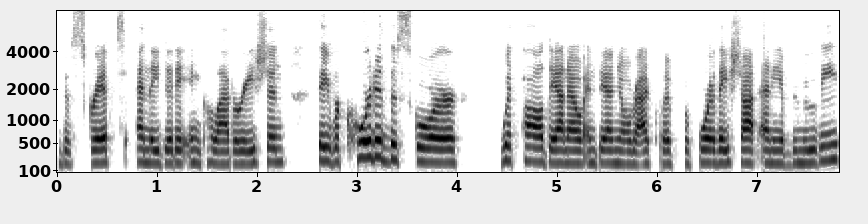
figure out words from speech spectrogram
the script and they did it in collaboration they recorded the score with paul dano and daniel radcliffe before they shot any of the movie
